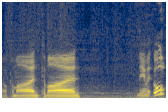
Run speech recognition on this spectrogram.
Oh, come on, come on. Damn it. Oh!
